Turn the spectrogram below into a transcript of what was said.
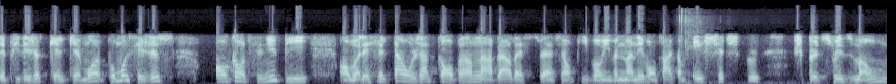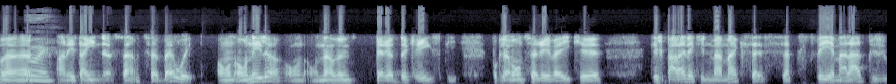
depuis déjà quelques mois. Pour moi, c'est juste on continue, puis on va laisser le temps aux gens de comprendre l'ampleur de la situation, puis ils vont, ils vont demander, ils vont faire comme, hey shit, je peux, je peux tuer du monde euh, en étant innocent. Tu fais, ben oui, on, est là, on, est dans une période de crise, puis faut que le monde se réveille. Que, je parlais avec une maman que sa, petite fille est malade, puis je,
